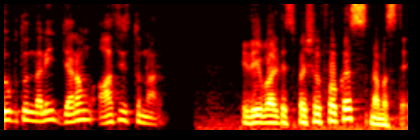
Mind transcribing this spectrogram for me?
చూపుతుందని జనం ఆశిస్తున్నారు. ఇది వాటి స్పెషల్ ఫోకస్. నమస్తే.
